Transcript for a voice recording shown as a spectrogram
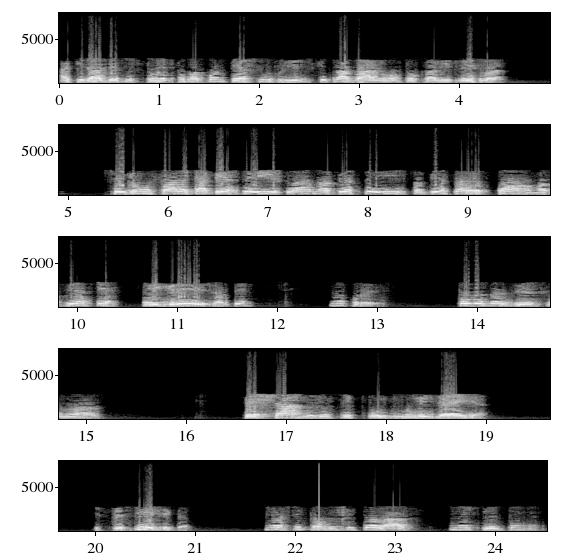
a tirar deduções como acontece nos livros que trabalham o Apocalipse. É Chega um fala que a besta é isso, ah, a besta é isso, a besta é a reforma, a besta é a igreja, a besta... Não é por aí. Todas as vezes que nós fecharmos o circuito numa ideia específica, nós ficamos bitolados naquele terreno.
